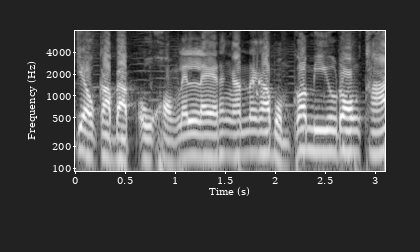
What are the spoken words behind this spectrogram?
เกี่ยวกับแบบโอ้ของแร่ๆทั้งนั้นนะครับ ผมก็มีรองเท้า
